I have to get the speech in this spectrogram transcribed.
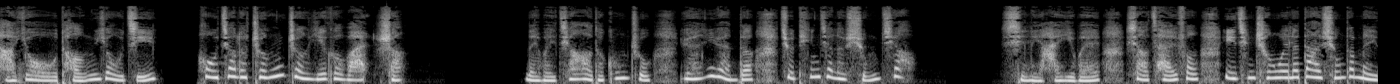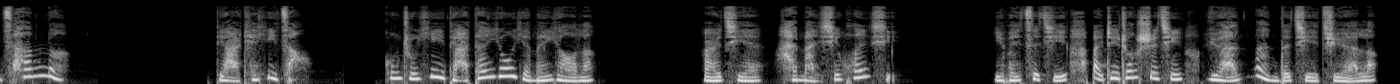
他又疼又急，吼叫了整整一个晚上。那位骄傲的公主远远的就听见了熊叫，心里还以为小裁缝已经成为了大熊的美餐呢。第二天一早，公主一点担忧也没有了，而且还满心欢喜，以为自己把这桩事情圆满的解决了。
